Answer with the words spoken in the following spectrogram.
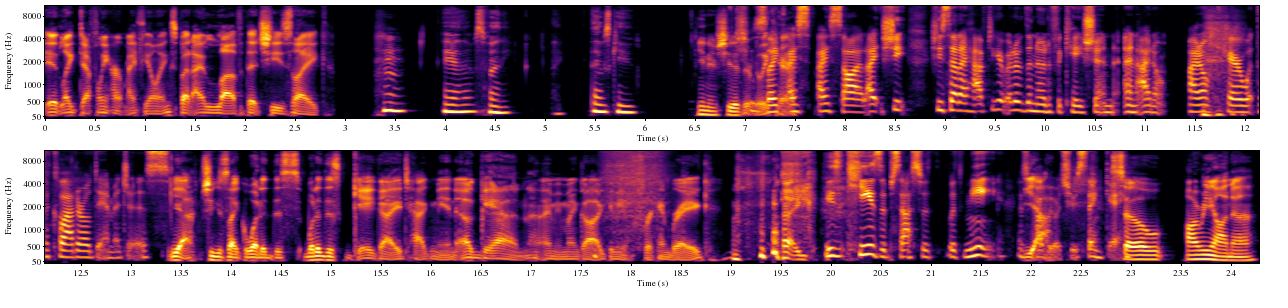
it like definitely hurt my feelings, but I love that she's like, hmm, yeah, that was funny. Like that was cute. You know, she doesn't She was really like, care. I, I saw it. I she she said I have to get rid of the notification, and I don't I don't care what the collateral damage is. yeah, she's like, what did this what did this gay guy tag me in again? I mean, my God, give me a freaking break. like He's he's obsessed with with me. Is Yeah. probably what she was thinking. So Ariana,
